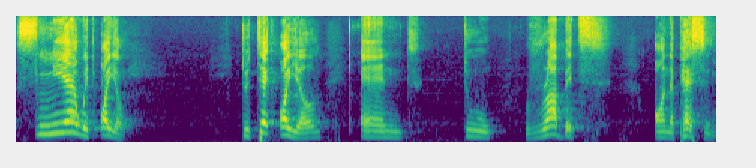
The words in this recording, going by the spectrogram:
smear with oil, to take oil and to rub it on a person.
